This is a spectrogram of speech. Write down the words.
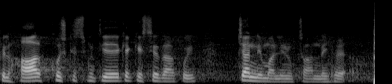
ਫਿਲਹਾਲ ਖੁਸ਼ਕਿਸਮਤੀ ਹੈ ਕਿ ਕਿਸੇ ਦਾ ਕੋਈ ਜਾਨੀ ਮਾਲੀ ਨੁਕਸਾਨ ਨਹੀਂ ਹੋਇਆ।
